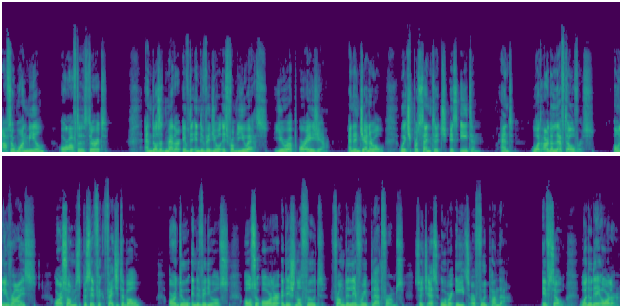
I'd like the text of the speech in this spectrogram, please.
After one meal or after the third? And does it matter if the individual is from the US, Europe, or Asia? And in general, which percentage is eaten? And what are the leftovers? Only rice? Or some specific vegetable? Or do individuals also order additional food from delivery platforms such as Uber Eats or Foodpanda? If so, what do they order?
